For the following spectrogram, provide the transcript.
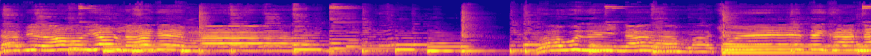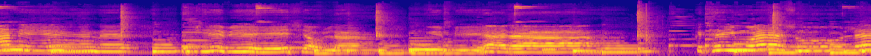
လာပြအောင်ရောက်လာခဲ့မှာဘာဝစိနာမှာချွေသိခါနာနေနဲ့တဖြည်းဖြည်းလျှောက်လာတွေ့မြင်ရတာကထိန်မွဲဆိုလဲ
